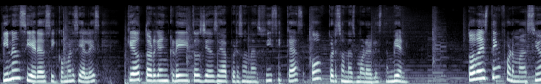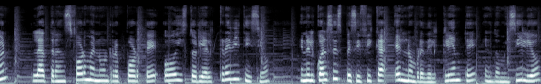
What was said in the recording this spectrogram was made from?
financieras y comerciales que otorgan créditos ya sea a personas físicas o personas morales también. Toda esta información la transforma en un reporte o historial crediticio en el cual se especifica el nombre del cliente, el domicilio,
